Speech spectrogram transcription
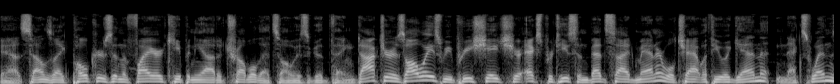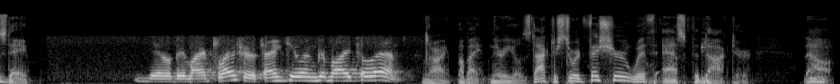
Yeah, it sounds like poker's in the fire, keeping you out of trouble. That's always a good thing. Doctor, as always, we appreciate your expertise and bedside manner. We'll chat with you again next Wednesday. It'll be my pleasure. Thank you and goodbye till then. All right, bye bye. There he goes. Dr. Stuart Fisher with Ask the Doctor. Now,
